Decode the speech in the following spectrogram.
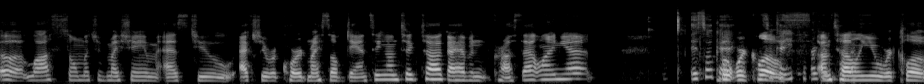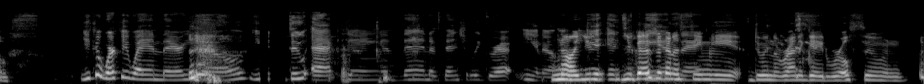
uh, lost so much of my shame as to actually record myself dancing on TikTok. I haven't crossed that line yet, It's okay. but we're close. okay. You can work I'm telling you, we're close. You can work your way in there. You know, you can do acting and then eventually grab. You know, No, you get into you guys are gonna see me doing the renegade real soon.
